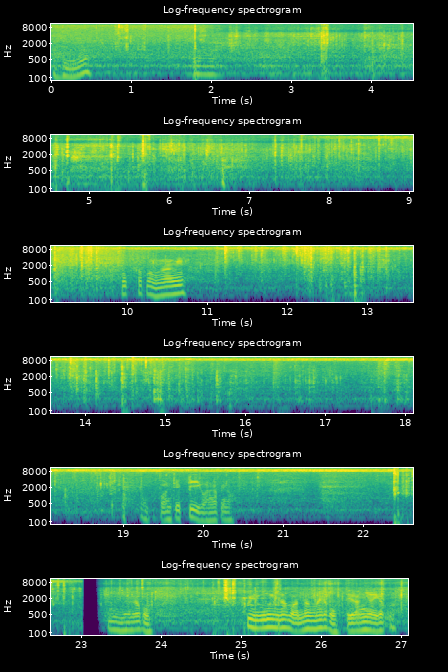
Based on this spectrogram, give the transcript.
อื้อหือทุบ ครับของานนี้อุปกรณ์เซฟตี้ก่อนครับพี่น้องนี่นะครับผมไม่รู้มีน้ำหวานบ้างไหมครับผมเตียวรังใหญ่ครับ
